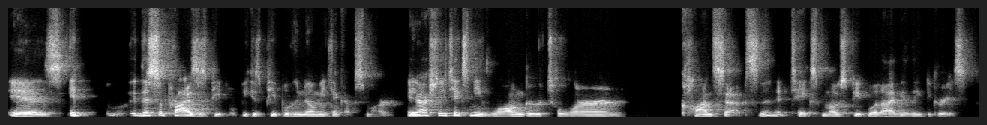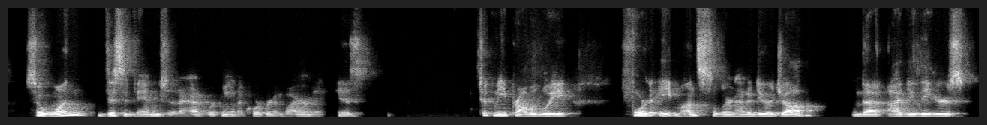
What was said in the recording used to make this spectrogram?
is it this surprises people because people who know me think I'm smart. It actually takes me longer to learn concepts than it takes most people with Ivy League degrees. So one disadvantage that I had working in a corporate environment is took me probably 4 to 8 months to learn how to do a job that Ivy Leaguers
